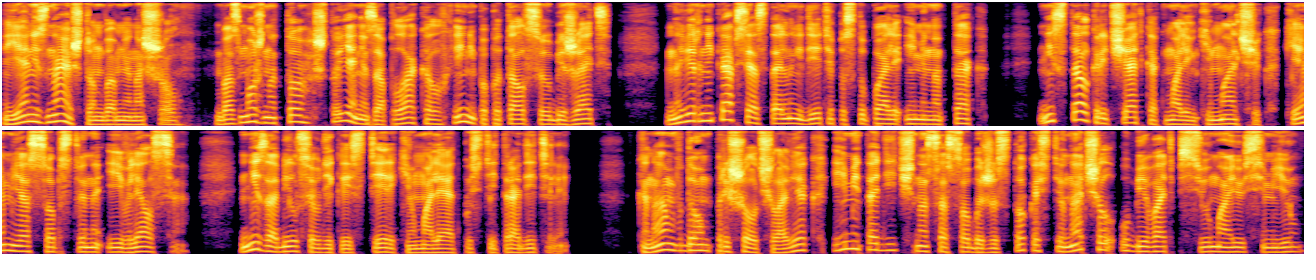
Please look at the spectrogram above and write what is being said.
Я не знаю, что он во мне нашел. Возможно, то, что я не заплакал и не попытался убежать. Наверняка все остальные дети поступали именно так. Не стал кричать, как маленький мальчик, кем я, собственно, и являлся. Не забился в дикой истерике, умоляя отпустить родителей. К нам в дом пришел человек и методично, с особой жестокостью, начал убивать всю мою семью.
